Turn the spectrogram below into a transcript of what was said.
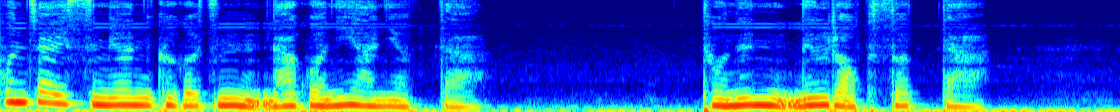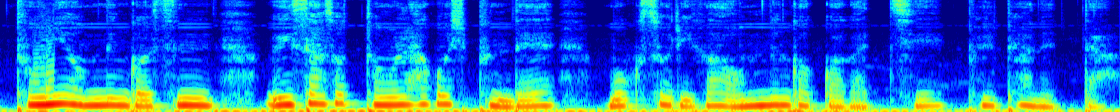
혼자 있으면 그것은 낙원이 아니었다. 돈은 늘 없었다. 돈이 없는 것은 의사소통을 하고 싶은데 목소리가 없는 것과 같이 불편했다.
